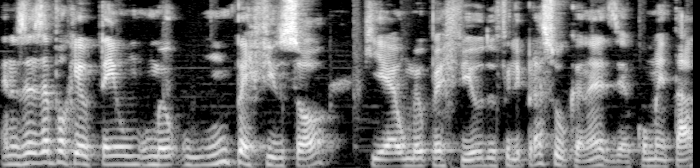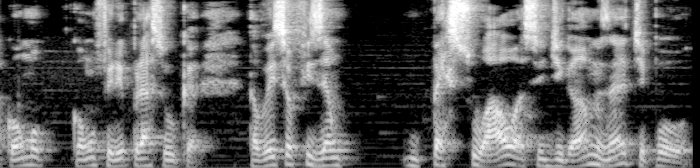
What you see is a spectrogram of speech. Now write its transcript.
E às vezes é porque eu tenho um, um perfil só, que é o meu perfil do Felipe Açúcar, né? Dizer, comentar como, como Felipe Açúcar. Talvez se eu fizer um, um pessoal, assim, digamos, né? Tipo,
